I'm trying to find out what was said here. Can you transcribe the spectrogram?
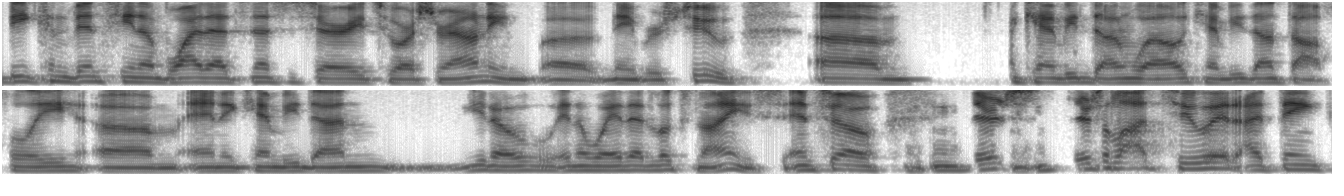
be convincing of why that's necessary to our surrounding uh, neighbors too. Um, it can be done well. It can be done thoughtfully, um, and it can be done, you know, in a way that looks nice. And so mm-hmm. there's mm-hmm. there's a lot to it. I think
